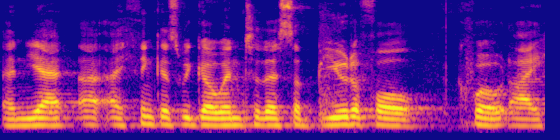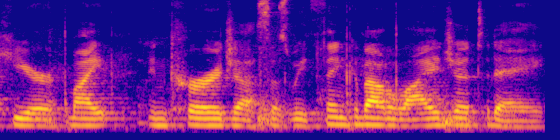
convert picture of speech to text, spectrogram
And yet, I think as we go into this, a beautiful quote I hear might encourage us as we think about Elijah today.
